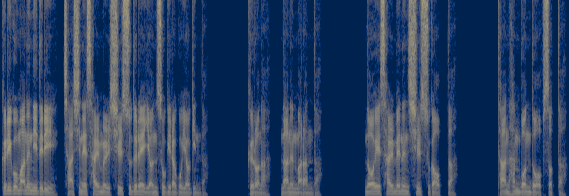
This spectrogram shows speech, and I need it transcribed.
그리고 많은 이들이 자신의 삶을 실수들의 연속이라고 여긴다. 그러나 나는 말한다. 너의 삶에는 실수가 없다. 단 한 번도 없었다.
